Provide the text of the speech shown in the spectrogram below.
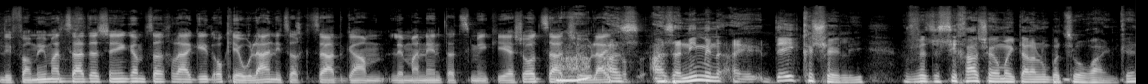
לפעמים הצד השני גם צריך להגיד, אוקיי, אולי אני צריך קצת גם למנן את עצמי, כי יש עוד צד שאולי... אז, אז אני, מנ... אה, די קשה לי, וזו שיחה שהיום הייתה לנו בצהריים, כן?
